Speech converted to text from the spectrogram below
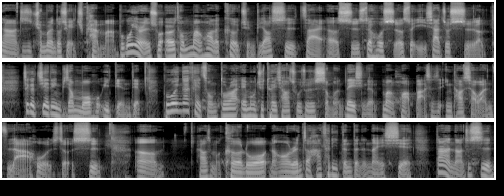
那就是全部人都是可以去看嘛。不过有人说儿童漫画的客群比较是在呃十岁或十二岁以下就是了，这个界定比较模糊一点点。不过应该可以从哆啦 A 梦去推敲出就是什么类型的漫画吧，像是樱桃小丸子啊，或者是嗯还有什么可罗，然后忍者哈特利等等的那一些。当然呢，就是。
